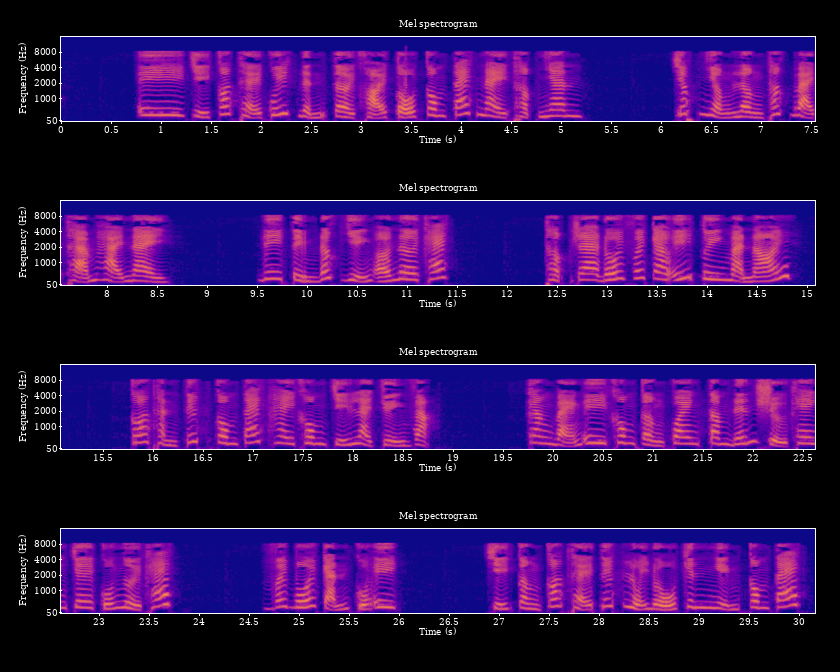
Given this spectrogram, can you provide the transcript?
Y chỉ có thể quyết định tời khỏi tổ công tác này thật nhanh. Chấp nhận lần thất bại thảm hại này. Đi tìm đất diễn ở nơi khác. Thật ra đối với Cao Ý Tuyên mà nói. Có thành tích công tác hay không chỉ là chuyện vặt. Căn bản y không cần quan tâm đến sự khen chê của người khác. Với bối cảnh của y. Chỉ cần có thể tiếp lũy đủ kinh nghiệm công tác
